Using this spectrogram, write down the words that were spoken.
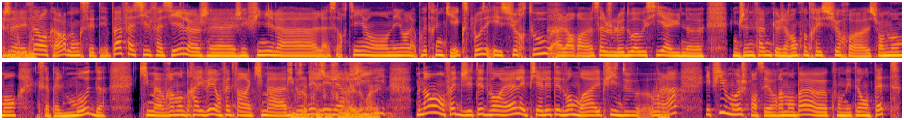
J'allaitais vous- encore, donc c'était pas facile, facile. J'ai fini la, la sortie en ayant la poitrine qui explose. Et surtout, alors euh, ça, je le dois aussi à une, une jeune femme que j'ai rencontrée sur, euh, sur le moment, qui s'appelle Maude, qui m'a vraiment drivé, en fait, enfin, qui m'a donné l'énergie. ouais. Non, en fait, j'étais devant elle, et puis elle était devant moi, et puis de- voilà. Et puis moi, je pensais vraiment pas euh, qu'on était en tête.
